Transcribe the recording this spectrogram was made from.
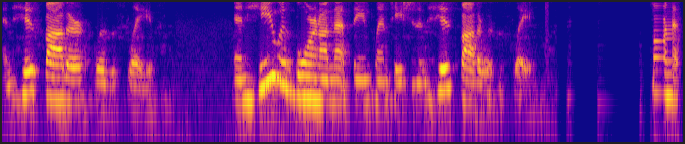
and his father was a slave. And he was born on that same plantation, and his father was a slave. On that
